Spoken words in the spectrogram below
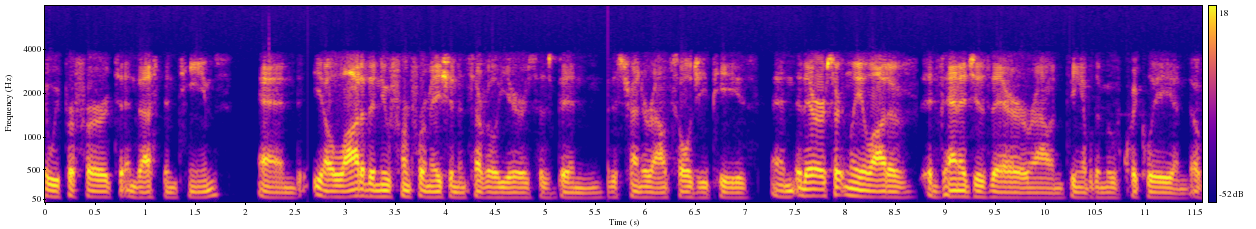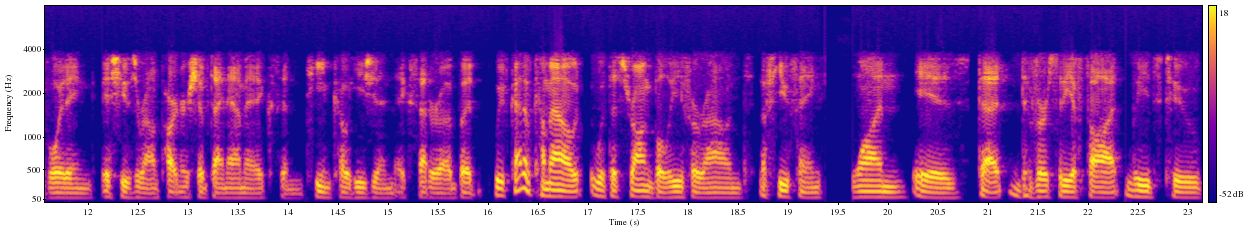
we prefer to invest in teams. And, you know, a lot of the new firm formation in several years has been this trend around sole GPs. And there are certainly a lot of advantages there around being able to move quickly and avoiding issues around partnership dynamics and team cohesion, et cetera. But we've kind of come out with a strong belief around a few things. One is that diversity of thought leads to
